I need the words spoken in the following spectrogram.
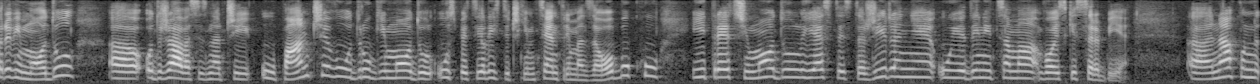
Prvi modul eh, održava se znači u Pančevu, drugi modul u specijalističkim centrima za obuku i treći modul jeste stažiranje u jedinicama Vojske Srbije. Eh, nakon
